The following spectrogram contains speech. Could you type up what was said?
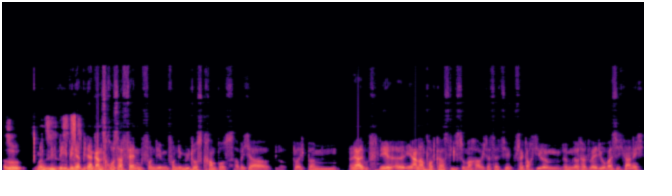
Also man sieht. Ich bin ja, bin ja ganz großer Fan von dem von dem Mythos Krampus. Habe ich ja, glaube ich, beim ja, nee, äh, in anderen Podcasts, die ich so mache, habe ich das erzählt. Vielleicht auch hier im, im Nerdhard Radio, weiß ich gar nicht.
